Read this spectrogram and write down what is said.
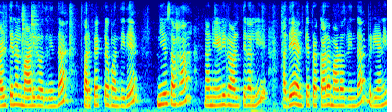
ಅಳತೆನಲ್ಲಿ ಮಾಡಿರೋದ್ರಿಂದ ಪರ್ಫೆಕ್ಟಾಗಿ ಬಂದಿದೆ. ನೀವು ಸಹ ನಾನು ಹೇಳಿರೋ ಅಳತೆಯಲ್ಲಿ ಅದೇ ಅಳತೆ ಪ್ರಕಾರ ಮಾಡೋದ್ರಿಂದ ಬಿರಿಯಾನಿ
